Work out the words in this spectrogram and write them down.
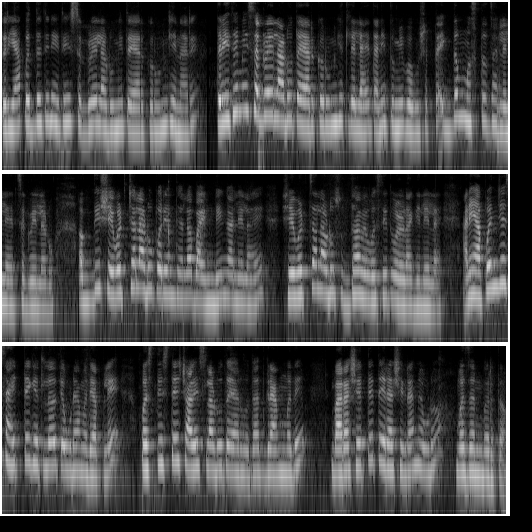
तर या पद्धतीने इथे सगळे लाडू मी तयार करून घेणार आहे. तर इथे मी सगळे लाडू तयार करून घेतलेले आहेत आणि तुम्ही बघू शकता एकदम मस्त झालेले आहेत सगळे लाडू. अगदी शेवटच्या लाडूपर्यंत याला बाइंडिंग आलेला आहे. शेवटचा लाडूसुद्धा व्यवस्थित वळला गेलेला आहे. आणि आपण जे साहित्य घेतलं तेवढ्यामध्ये आपले पस्तीस ते चाळीस लाडू तयार होतात ग्रॅममध्ये. बाराशे ते तेराशे ग्रॅम एवढं वजन भरतं.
